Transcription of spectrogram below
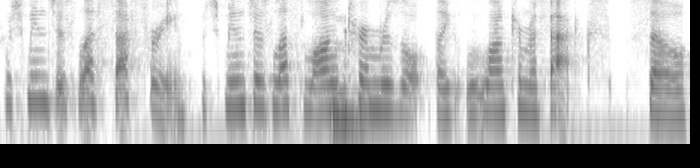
which means there's less suffering which means there's less long-term mm-hmm. result like long-term effects so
